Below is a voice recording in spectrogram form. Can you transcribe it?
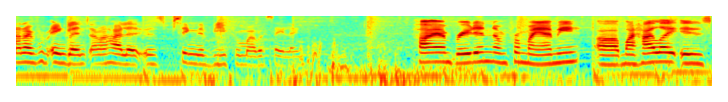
and I'm from England, and my highlight was seeing the view from where we're sailing. Hi, I'm Brayden. I'm from Miami. Uh, my highlight is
